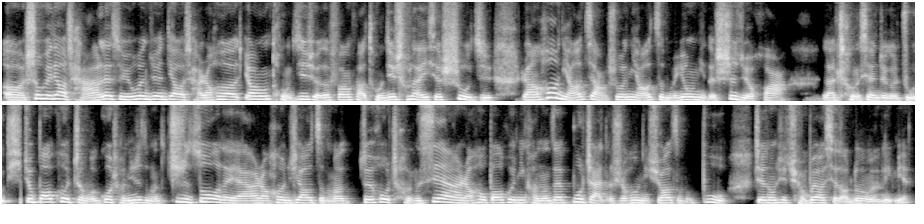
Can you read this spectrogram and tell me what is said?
呃社会调查，类似于问卷调查，然后要要用统计学的方法统计出来一些数据，然后你要讲说你要怎么用你的视觉化来呈现这个主题，就包括整个过程你是怎么制作的呀，然后你是要怎么最后呈现啊，然后包括你可能在布展的时候你需要怎么布，这些东西全部要写到论文里面。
